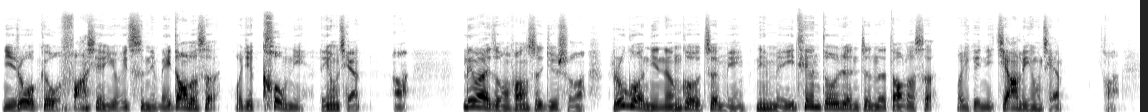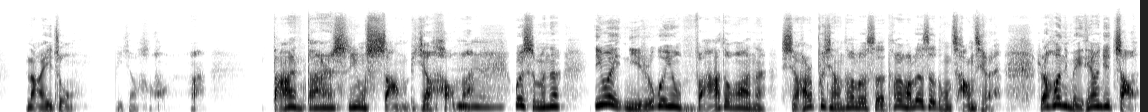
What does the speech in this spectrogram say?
你如果给我发现有一次你没倒垃圾，我就扣你零用钱啊。另外一种方式就是说，如果你能够证明你每一天都认真的倒垃圾，我就给你加零用钱啊。哪一种比较好啊？答案当然是用赏比较好嘛。嗯。为什么呢？因为你如果用罚的话呢，小孩不想倒垃圾，他会把垃圾桶藏起来，然后你每天要去找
